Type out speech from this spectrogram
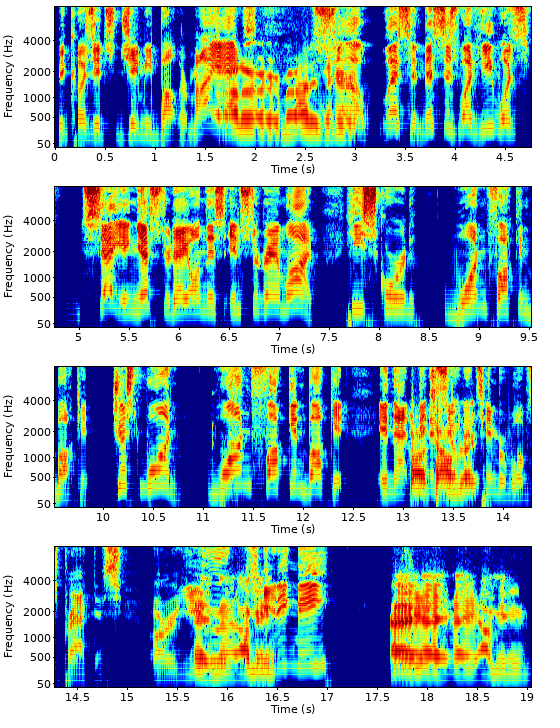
because it's Jimmy Butler. My ass. I, don't remember. I didn't even so, hear it. listen, this is what he was saying yesterday on this Instagram Live. He scored one fucking bucket. Just one. One fucking bucket in that Karl Minnesota Towns, right? Timberwolves practice. Are you hey, man, I mean, kidding me? Hey, hey, hey! I mean,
